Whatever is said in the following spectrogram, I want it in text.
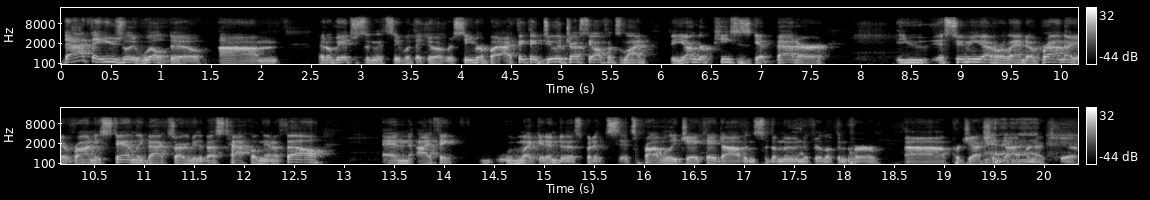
That they usually will do. Um, it'll be interesting to see what they do at receiver. But I think they do address the offensive line. The younger pieces get better. You assuming you have Orlando Brown there, you have Ronnie Stanley back, so be the best tackle in the NFL. And I think we might get into this, but it's it's probably J.K. Dobbins to the moon if you're looking for uh, projection guy for next year.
